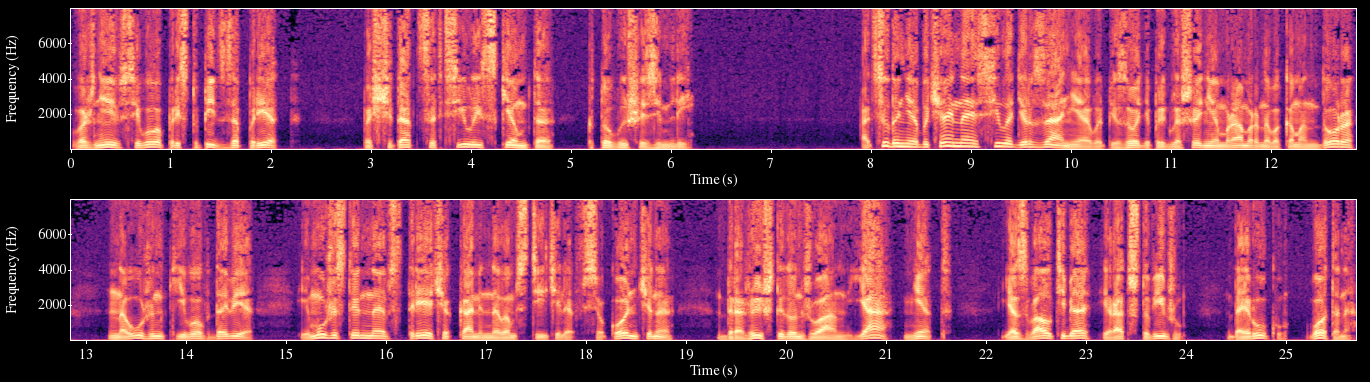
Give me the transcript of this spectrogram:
важнее всего приступить запрет, посчитаться силой с кем-то, кто выше земли. Отсюда необычайная сила дерзания в эпизоде приглашения мраморного командора на ужин к его вдове и мужественная встреча каменного мстителя. Все кончено. Дрожишь ты, Дон Жуан. Я? Нет. Я звал тебя и рад, что вижу. Дай руку. Вот она.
